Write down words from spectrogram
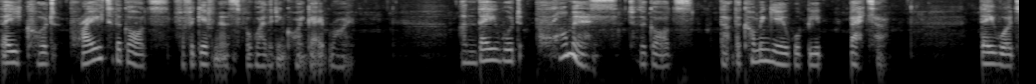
They could pray to the gods for forgiveness for where they didn't quite get it right. And they would promise to the gods that the coming year would be better they would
